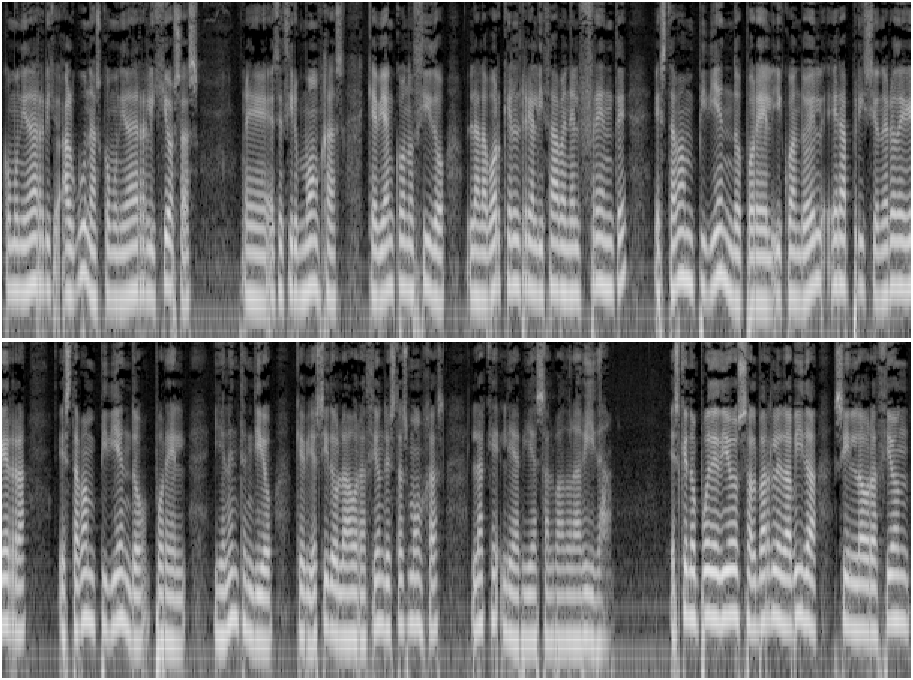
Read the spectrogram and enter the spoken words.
comunidades, algunas comunidades religiosas, eh, es decir, monjas que habían conocido la labor que él realizaba en el frente, estaban pidiendo por él y cuando él era prisionero de guerra, estaban pidiendo por él y él entendió que había sido la oración de estas monjas la que le había salvado la vida. ¿Es que no puede Dios salvarle la vida sin la oración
